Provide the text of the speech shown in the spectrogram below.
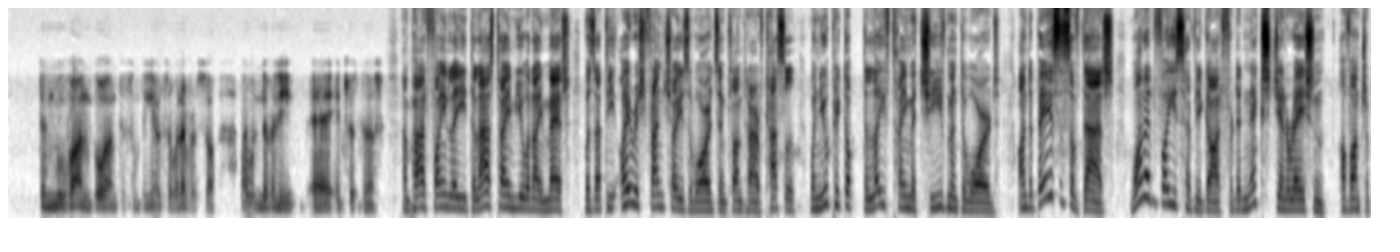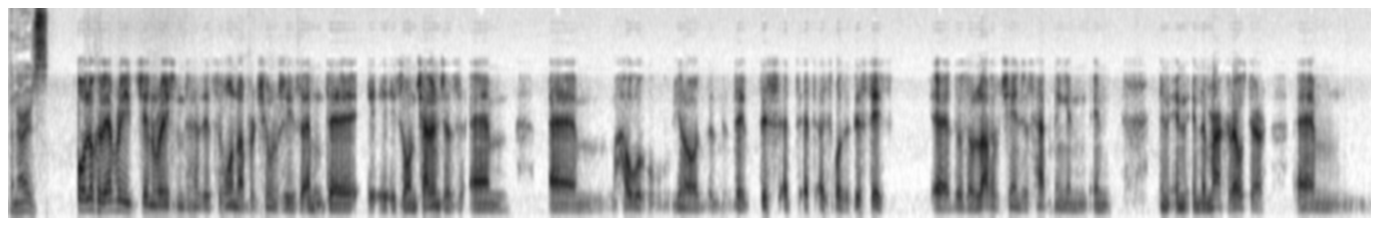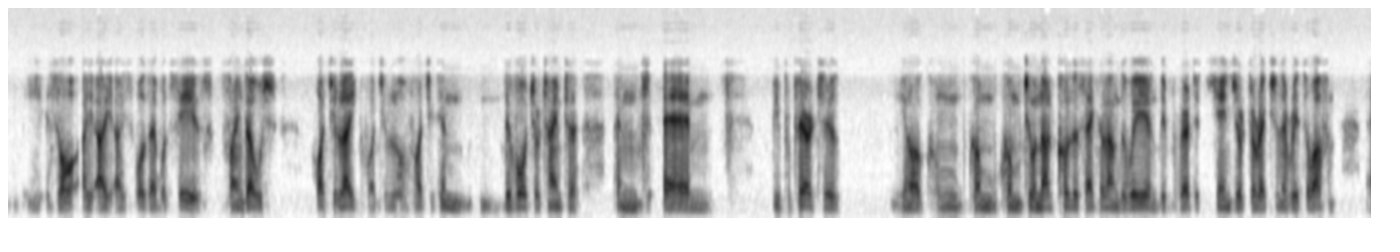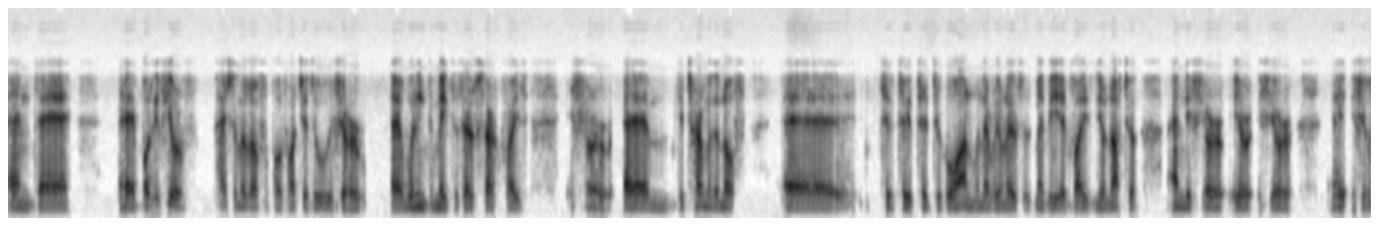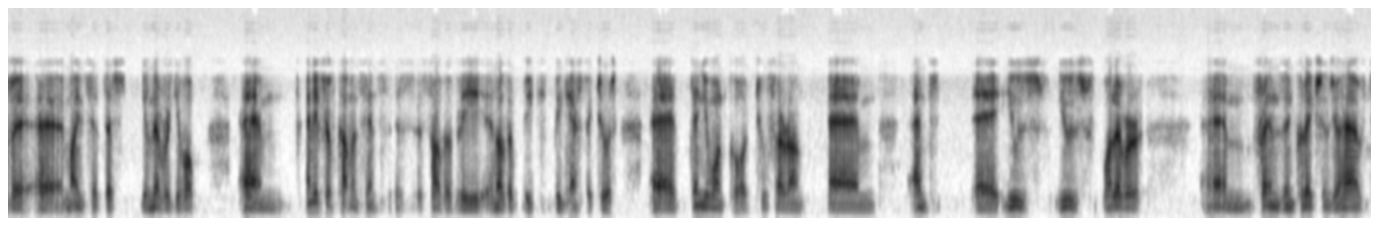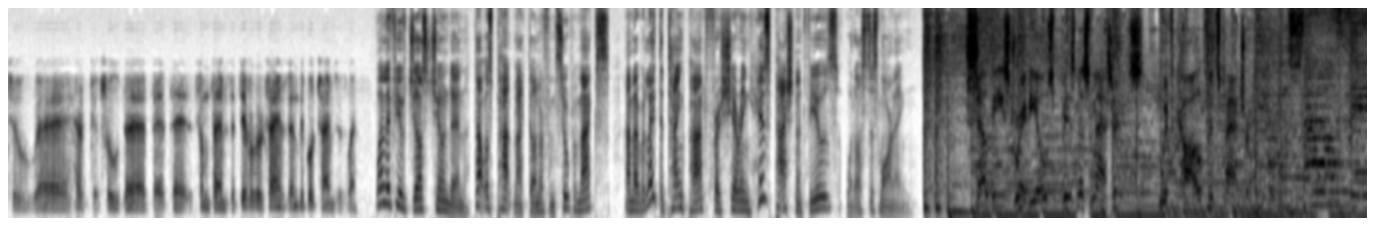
then move on, go on to something else or whatever. So I wouldn't have any uh, interest in it. And Pat, finally, the last time you and I met was at the Irish Franchise Awards in Clontarf Castle when you picked up the Lifetime Achievement Award. On the basis of that, what advice have you got for the next generation of entrepreneurs? Oh, look at every generation has its own opportunities and uh, its own challenges. Um, um, how you know the, this at, at, I suppose at this stage uh, there's a lot of changes happening in in in, in, the market out there. Um, so I, I, I suppose I would say is find out what you like, what you love, what you can devote your time to, and um, be prepared to, you know, come come come to an odd cul-de-sac along the way, and be prepared to change your direction every so often. And uh, uh, but if you're passionate enough about what you do, if you're uh, willing to make the self-sacrifice, if you're um, determined enough uh, to, to, to, to go on when everyone else is maybe advising you not to, and if you're, you're if you're uh, if you have a, a mindset that you'll never give up, um, and if you have common sense is, is probably another big big aspect to it, uh, then you won't go too far wrong, um, and uh, use use whatever um, friends and connections you have to uh, help you through the, the, the, sometimes the difficult times and the good times as well. Well, if you've just tuned in, that was Pat McDonagh from Supermac's, and I would like to thank Pat for sharing his passionate views with us this morning. Southeast Radio's Business Matters with Carl Fitzpatrick. Southeast.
